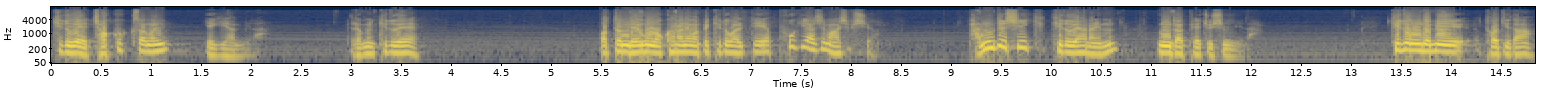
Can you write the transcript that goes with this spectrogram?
기도의 적극성을 얘기합니다. 여러분 기도에 어떤 내용을 놓고 하나님 앞에 기도할 때에 포기하지 마십시오. 반드시 기도에 하나님은 응답해 주십니다. 기도 응답이 더디다.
